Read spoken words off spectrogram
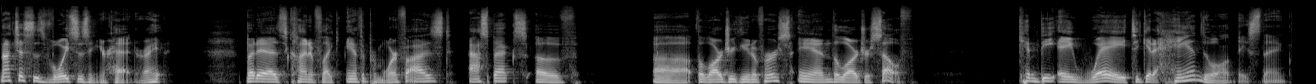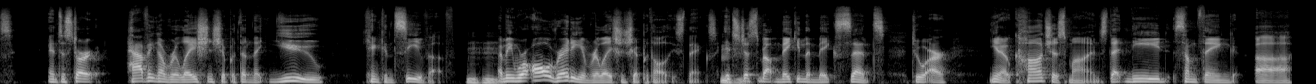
not just as voices in your head right? But as kind of like anthropomorphized aspects of uh, the larger universe and the larger self can be a way to get a handle on these things and to start having a relationship with them that you can conceive of. I mean, we're already in relationship with all these things. It's just about making them make sense to our, you know, conscious minds that need something, uh,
